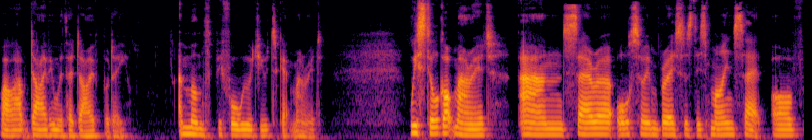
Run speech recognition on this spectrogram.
while out diving with her dive buddy, a month before we were due to get married. We still got married, and Sarah also embraces this mindset of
